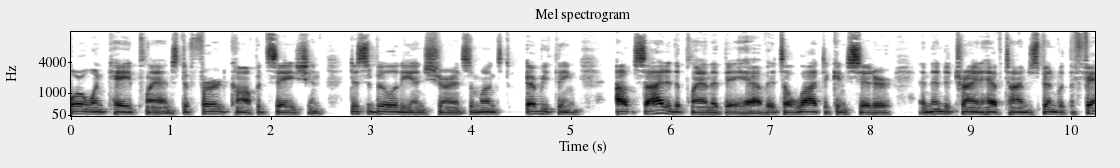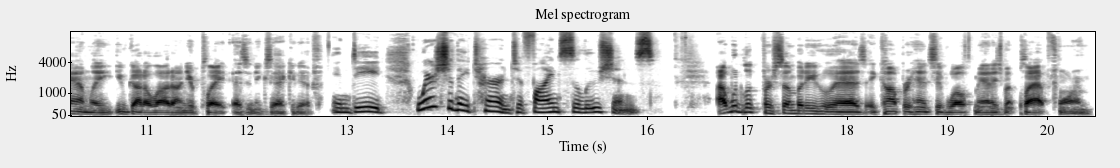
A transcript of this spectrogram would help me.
401k plans, deferred compensation, disability insurance, amongst everything outside of the plan that they have. It's a lot to consider. And then to try and have time to spend with the family, you've got a lot on your plate as an executive. Indeed. Where should they turn to find solutions? I would look for somebody who has a comprehensive wealth management platform.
